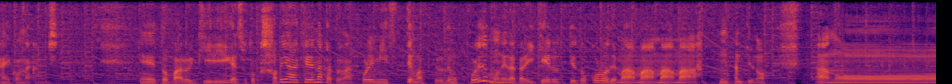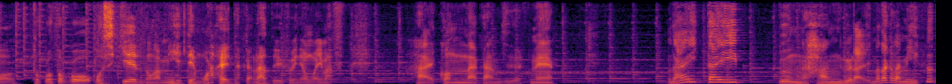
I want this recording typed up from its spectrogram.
はい、こんな感じ。えっ、と、バルキリーがちょっと壁開けれなかったな。これミスってますけど、でもこれでもね、だからいけるっていうところで、まあまあまあまあ、なんていうの？あのー、そこそこ押し切れるのが見えてもらえたかなというふうに思います。はい、こんな感じですね。だいたい1分半ぐらい。まあ、だからミスっ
